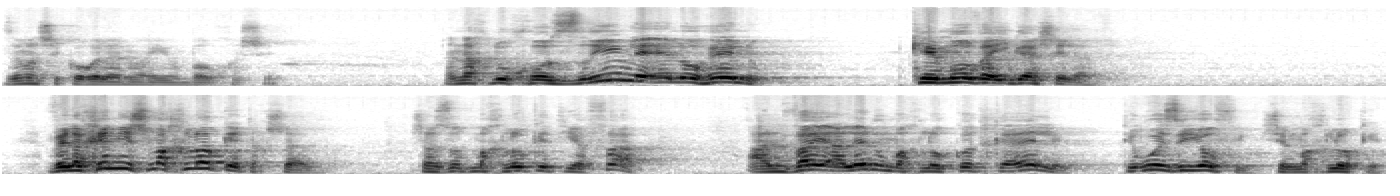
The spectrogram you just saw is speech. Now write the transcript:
זה מה שקורה לנו היום, ברוך השם. אנחנו חוזרים לאלוהינו, כמו ויגש אליו. ולכן יש מחלוקת עכשיו. עכשיו זאת מחלוקת יפה. הלוואי עלינו מחלוקות כאלה. תראו איזה יופי של מחלוקת.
